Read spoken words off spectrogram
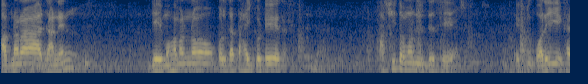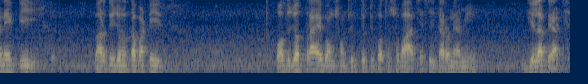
আপনারা জানেন যে মহামান্য কলকাতা হাইকোর্টের আশিতম নির্দেশে একটু পরেই এখানে একটি ভারতীয় জনতা পার্টির পদযাত্রা এবং সংক্ষিপ্ত একটি পথসভা আছে, সেই কারণে আমি জেলাতে আছি।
